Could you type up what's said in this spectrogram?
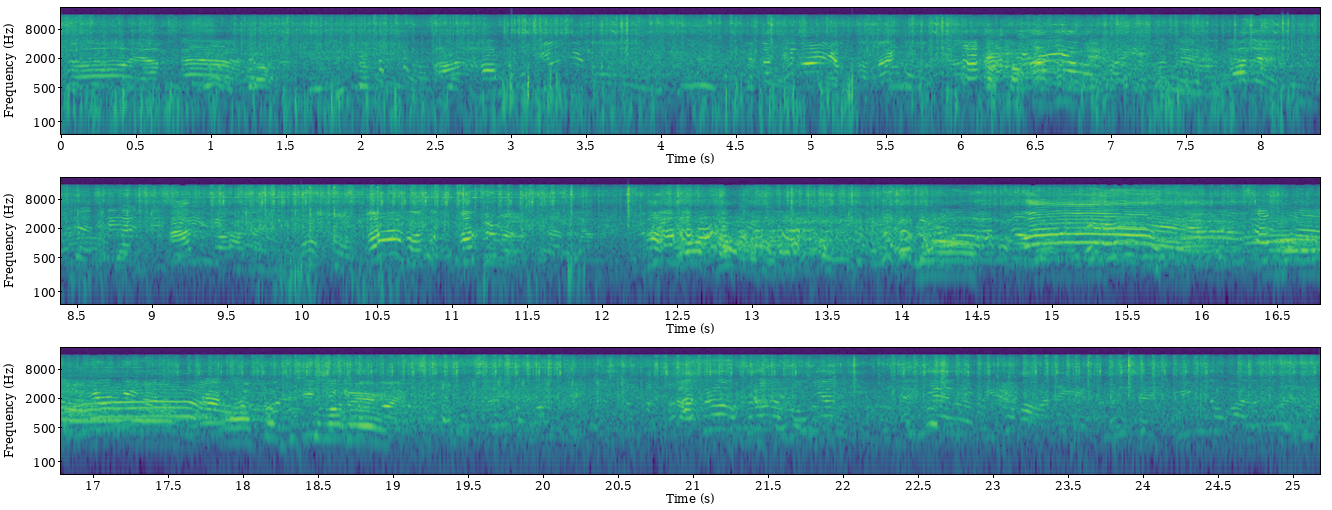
저 약간, 아, 보경이도 약간 생활력 강할 것 같아요. 맞아요. 맞아요. 생활, 아, 맞아. 아, 그러면 진짜 아, 좀 슴슴하네. 아 그럼 그러면 본의 언니 언니는 그럼 미소가 만약에 언니들 주인도가 미소를 미소를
